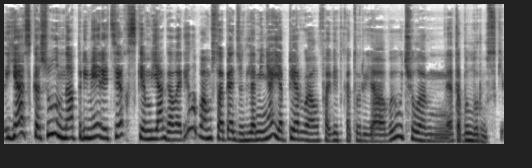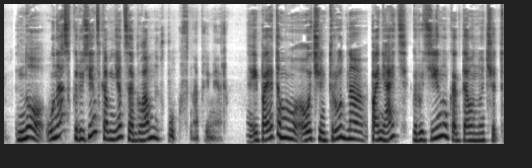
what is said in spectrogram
Я скажу на примере тех, с кем я говорила, потому что, опять же, для меня я первый алфавит, который я выучила, это был русский. Но у нас в грузинском нет заглавных букв, например. И поэтому очень трудно понять грузину, когда он учит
